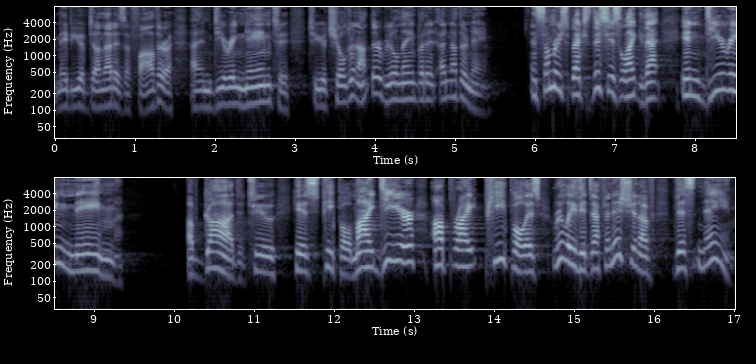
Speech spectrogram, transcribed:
Maybe you have done that as a father, an endearing name to, to your children, not their real name, but a, another name. In some respects, this is like that endearing name of God to his people. My dear upright people is really the definition of this name.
